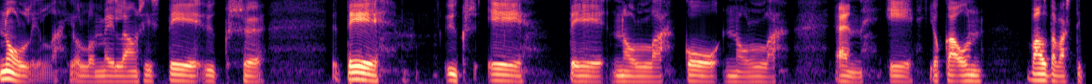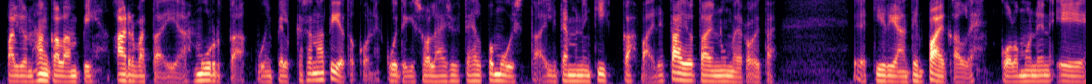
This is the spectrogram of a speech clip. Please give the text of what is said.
nollilla, jolloin meillä on siis T1, T1E, T0, K0, NE, joka on valtavasti paljon hankalampi arvata ja murtaa kuin pelkkä sana tietokone. Kuitenkin se on lähes yhtä helppo muistaa. Eli tämmöinen kikka, vaihdetaan jotain numeroita eh, kirjainten paikalle. Kolmonen E,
